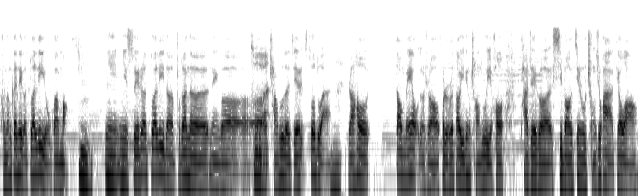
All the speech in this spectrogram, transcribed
可能跟这个端粒有关嘛。嗯，你你随着端粒的不断的那个呃长度的节缩短，然后。到没有的时候，或者说到一定程度以后，它这个细胞进入程序化凋亡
